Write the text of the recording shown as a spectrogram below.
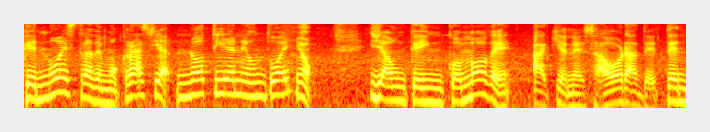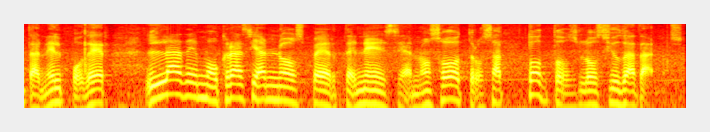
que nuestra democracia no tiene un dueño. Y aunque incomode a quienes ahora detentan el poder, La democracia nos pertenece a nosotros, a todos los ciudadanos.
